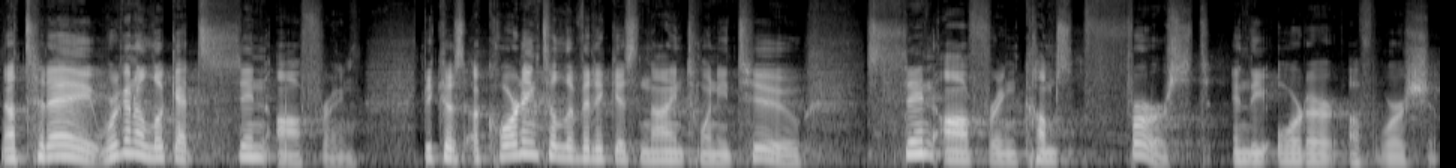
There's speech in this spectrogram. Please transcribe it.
Now today we're going to look at sin offering because according to Leviticus 9:22, sin offering comes first in the order of worship.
